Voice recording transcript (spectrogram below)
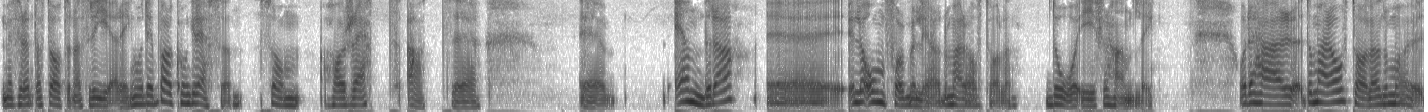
med Förenta Staternas regering och det är bara kongressen som har rätt att eh, eh, ändra eh, eller omformulera de här avtalen då i förhandling. Och det här, de här avtalen de är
